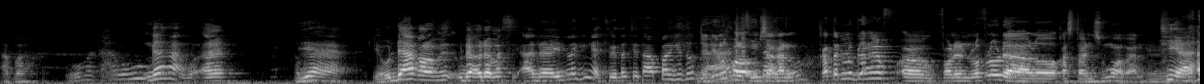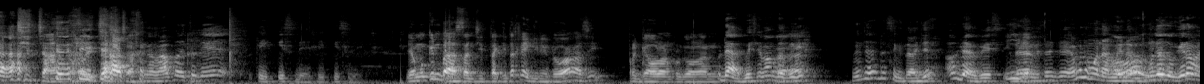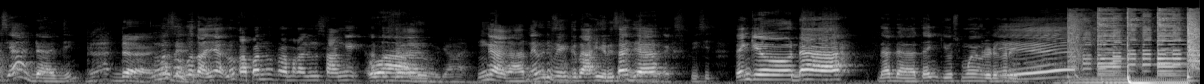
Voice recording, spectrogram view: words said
Apa? Gua nggak tahu. Enggak enggak eh dia ya udah kalau udah udah masih ada ini lagi nggak cerita-cerita apa gitu Jadi Nggak lu ada kalau misalkan itu. kata dulu bilangnya uh, fall in love lu udah lo kasih tauin semua kan? Cia Cicak. Cicak. nggak apa-apa itu kayak tipis deh tipis deh Ya mungkin bahasan cinta kita kayak gini doang gak sih? Pergaulan-pergaulan. udah habis emang berapa ya Udah, udah segitu aja. oh udah habis Udah, bisa aja. Emang lu mau nambahin oh apa? enggak gue kira masih ada anjing Gak ada. Masa gue tanya, lu kapan lu pertama kali lu sange? atau Waduh, jangan. Enggak kan? Ya udah mending kita akhiri saja. eksplisit Thank you, dah. Dadah, thank you semua yang udah dengerin. Yeah.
